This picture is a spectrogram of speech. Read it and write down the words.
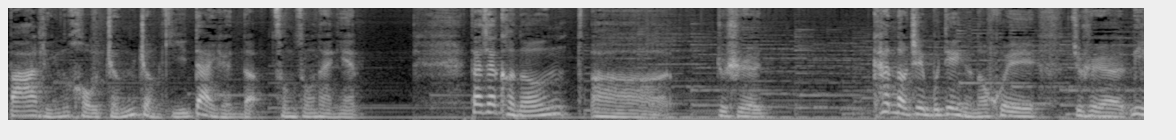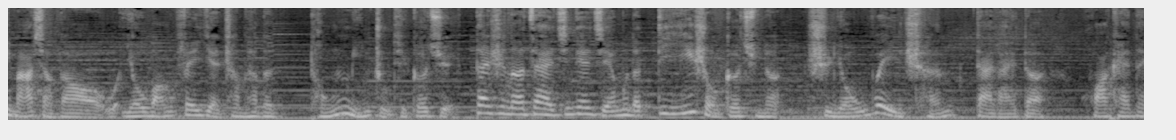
八零后整整一代人的《匆匆那年》。大家可能呃，就是看到这部电影呢，会就是立马想到由王菲演唱她的同名主题歌曲。但是呢，在今天节目的第一首歌曲呢，是由魏晨带来的《花开那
